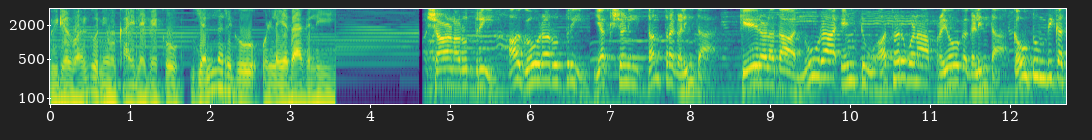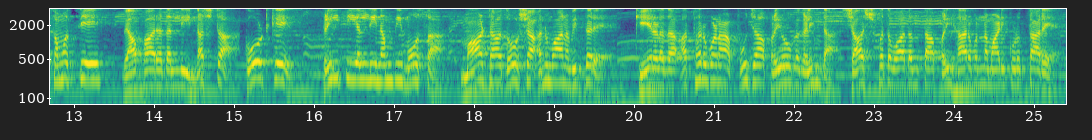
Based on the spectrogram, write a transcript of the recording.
ವಿಡಿಯೋವರೆಗೂ ನೀವು ಕಾಯಲೇಬೇಕು. ಎಲ್ಲರಿಗೂ ಒಳ್ಳೆಯದಾಗಲಿ. ಪಾಷಾಣ ರುದ್ರಿ, ಅಘೋರ ರುದ್ರಿ, ಯಕ್ಷಣಿ ತಂತ್ರಗಳಿಂದ, ಕೇರಳದ ನೂರ ಎಂಟು ಅಥರ್ವಣ ಪ್ರಯೋಗಗಳಿಂದ ಕೌಟುಂಬಿಕ ಸಮಸ್ಯೆ, ವ್ಯಾಪಾರದಲ್ಲಿ ನಷ್ಟ, ಕೋರ್ಟ್ ಕೇಸ್, ಪ್ರೀತಿಯಲ್ಲಿ ನಂಬಿ ಮೋಸ, ಮಾಟ ದೋಷ ಅನುಮಾನವಿದ್ದರೆ ಕೇರಳದ ಅಥರ್ವಣ ಪೂಜಾ ಪ್ರಯೋಗಗಳಿಂದ ಶಾಶ್ವತವಾದಂಥ ಪರಿಹಾರವನ್ನ ಮಾಡಿಕೊಡುತ್ತಾರೆ.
